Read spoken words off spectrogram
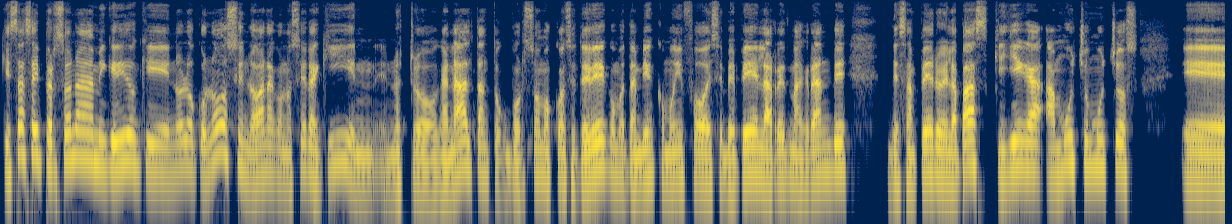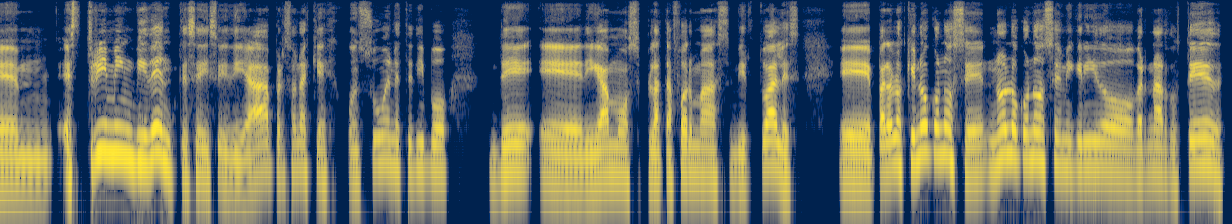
Quizás hay personas, mi querido, que no lo conocen, lo van a conocer aquí en, nuestro canal, tanto por Somos Conce TV como también como Info SPP, la red más grande de San Pedro de la Paz, que llega a muchos, muchos eh, streaming videntes, se dice hoy día, ¿ah? personas que consumen este tipo de, eh, digamos, plataformas virtuales. Eh, para los que no conocen, no lo conoce, mi querido Bernardo, usted,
